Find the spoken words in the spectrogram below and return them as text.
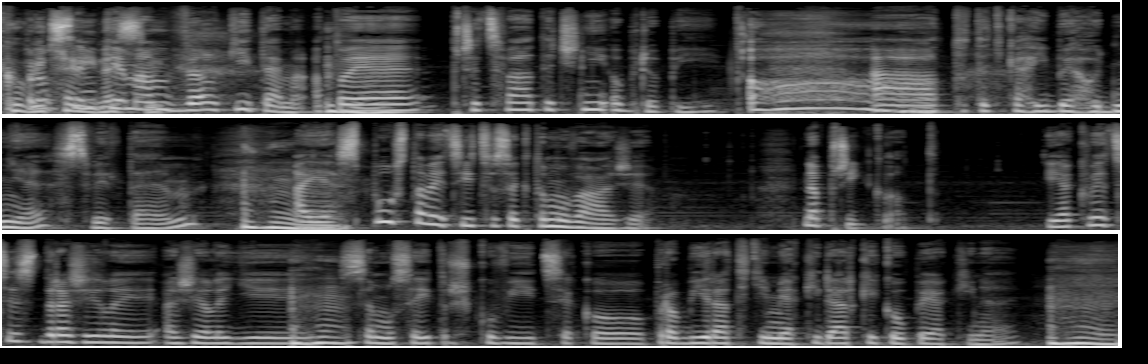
takový prosím celý tě, mám velký téma a to Mhm. je předsváteční období. Oh. A to teďka hýbe hodně světem Mhm. a je spousta věcí, co se k tomu váže. Například, jak věci zdražily a že lidi Mhm. se musí trošku víc jako probírat tím, jaký dárky koupí, jaký ne. Mhm.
